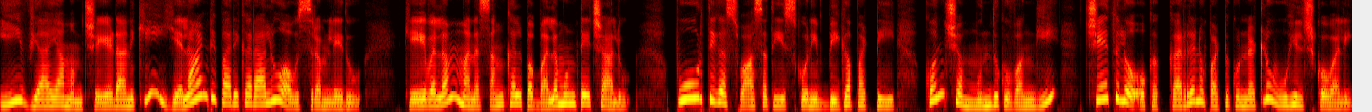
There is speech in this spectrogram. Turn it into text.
ఈ వ్యాయామం చేయడానికి ఎలాంటి పరికరాలు అవసరం లేదు. కేవలం మన సంకల్ప బలముంటే చాలు. పూర్తిగా శ్వాస తీసుకొని బిగపట్టి కొంచెం ముందుకు వంగి చేతిలో ఒక కర్రెను పట్టుకున్నట్లు ఊహిల్చుకోవాలి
